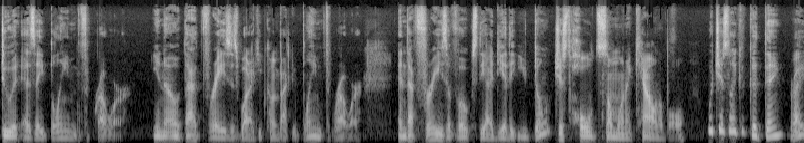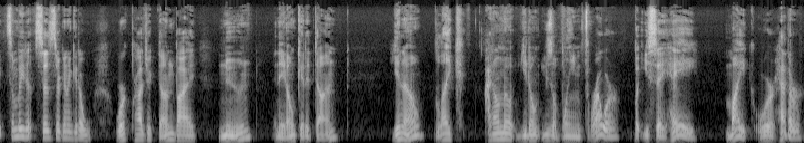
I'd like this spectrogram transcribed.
do it as a blame thrower. You know, that phrase is what I keep coming back to, blame thrower. And that phrase evokes the idea that you don't just hold someone accountable, which is like a good thing, right? Somebody that says they're going to get a work project done by noon and they don't get it done you know, like, I don't know, you don't use a blame thrower, but you say, hey, Mike or Heather,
